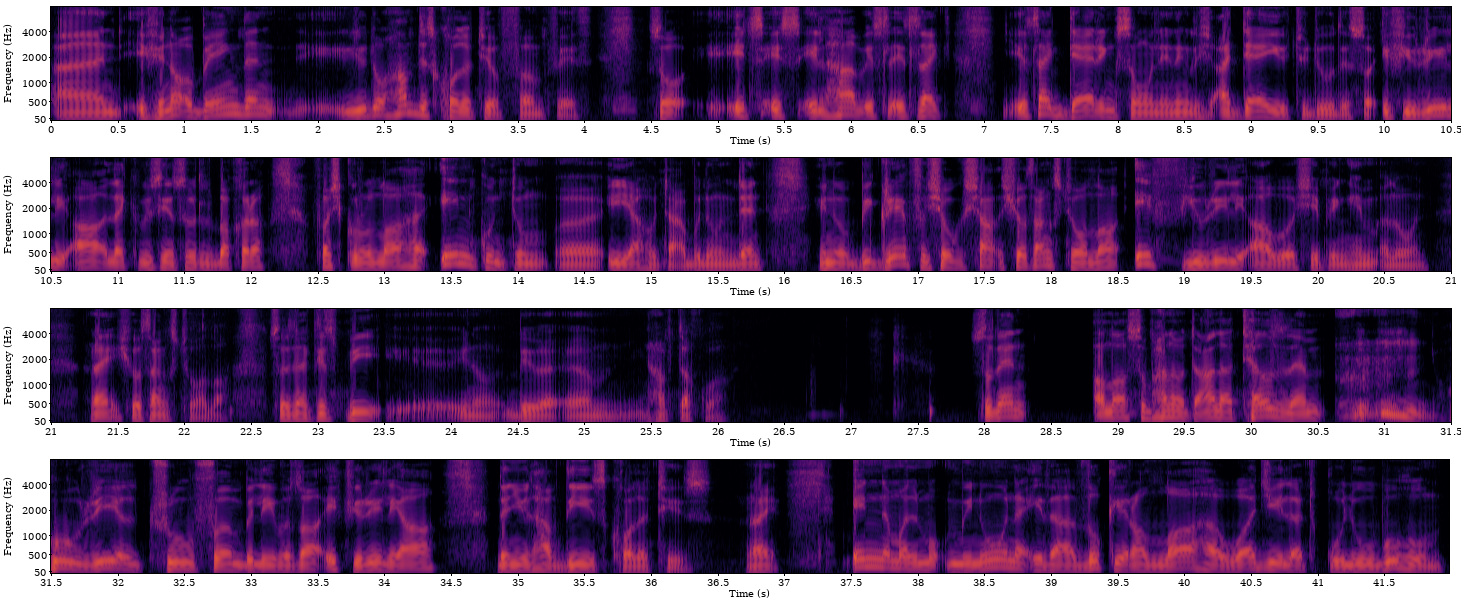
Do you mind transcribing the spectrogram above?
And if you're not obeying, then you don't have this quality of firm faith. So it's it's ilhab. It's it's like it's like daring someone in English. I dare you to do this. So if you really are, like we see in Surah Al-Baqarah, fashkurullaha in kuntum uh, iyahu ta'budun. Then you know, be grateful, show show thanks to Allah if you really are worshipping Him alone right? Show thanks to Allah. So like this: be, uh, you know, be um, have taqwa. So then Allah subhanahu wa ta'ala tells them who real, true, firm believers are. If you really are, then you'll have these qualities right? إنما المؤمنون إذا ذكر الله وجلت قلوبهم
